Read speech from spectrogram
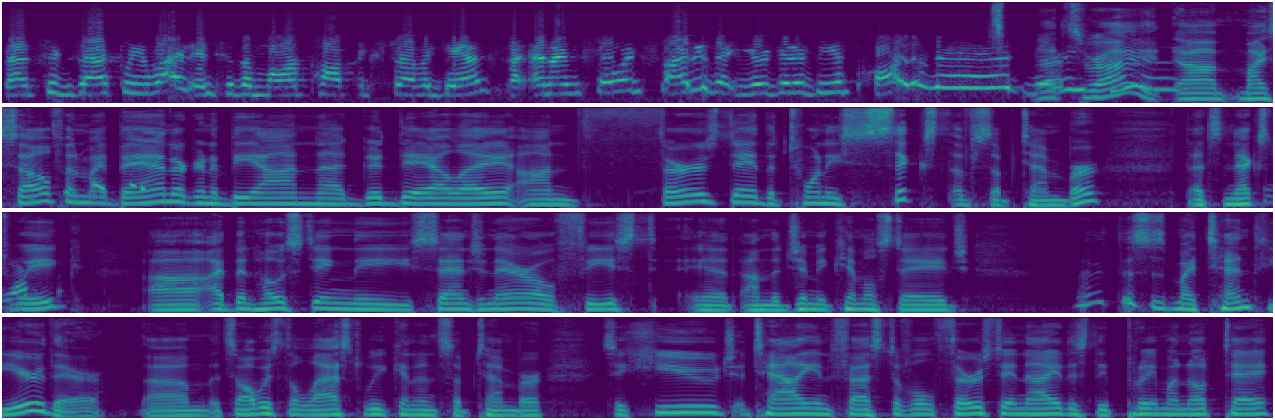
That's exactly right. Into the Marpop extravaganza, and I'm so excited that you're going to be a part of it. very That's right. Uh, myself and my band are going to be on uh, Good Day LA on Thursday, the 26th of September. That's next week. Uh, I've been hosting the San Gennaro Feast at, on the Jimmy Kimmel stage. This is my 10th year there. Um, it's always the last weekend in September. It's a huge Italian festival. Thursday night is the Prima Notte,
